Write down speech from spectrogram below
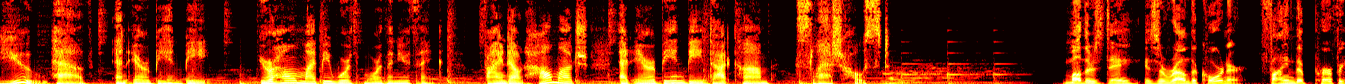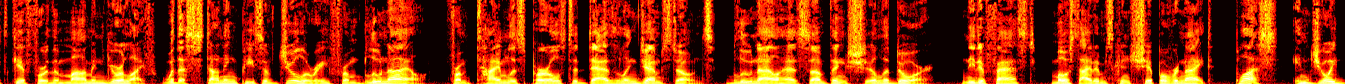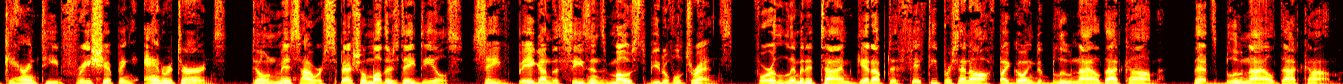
you have an Airbnb. Your home might be worth more than you think. Find out how much at airbnb.com/slash host. Mother's Day is around the corner. Find the perfect gift for the mom in your life with a stunning piece of jewelry from Blue Nile. From timeless pearls to dazzling gemstones, Blue Nile has something she'll adore. Need it fast? Most items can ship overnight. Plus, enjoy guaranteed free shipping and returns. Don't miss our special Mother's Day deals. Save big on the season's most beautiful trends. For a limited time, get up to 50% off by going to Blue Nile.com. That's Blue Nile.com.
